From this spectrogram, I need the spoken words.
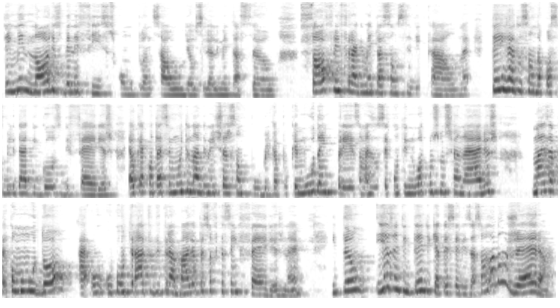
têm menores benefícios, como plano de saúde, auxílio alimentação, sofrem fragmentação sindical, né? tem redução da possibilidade de gozo de férias, é o que acontece muito na administração pública, porque muda a empresa, mas você continua com os funcionários, mas como mudou o, o, contrato de trabalho, a pessoa fica sem férias, né? Então, e a gente entende que a terceirização, ela não gera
